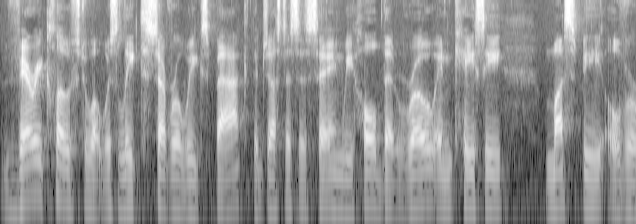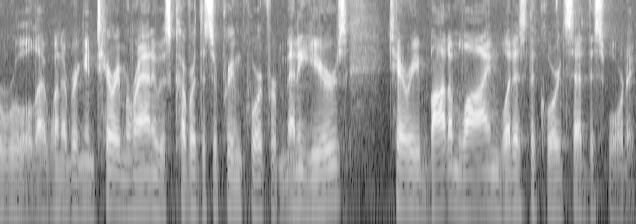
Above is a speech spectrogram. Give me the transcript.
very close to what was leaked several weeks back. The justices saying we hold that Roe and Casey must be overruled. I want to bring in Terry Moran, who has covered the Supreme Court for many years. Terry, bottom line, what has the court said this morning?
